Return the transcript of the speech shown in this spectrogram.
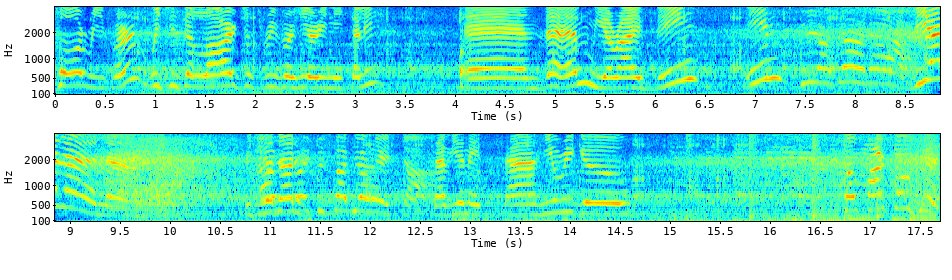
Po River, which is the largest river here in Italy. And then we arrived in in Via Danna! Viadana, which is another we're going to Sabbioneta. Savioneta. Here we go. So far, so good.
